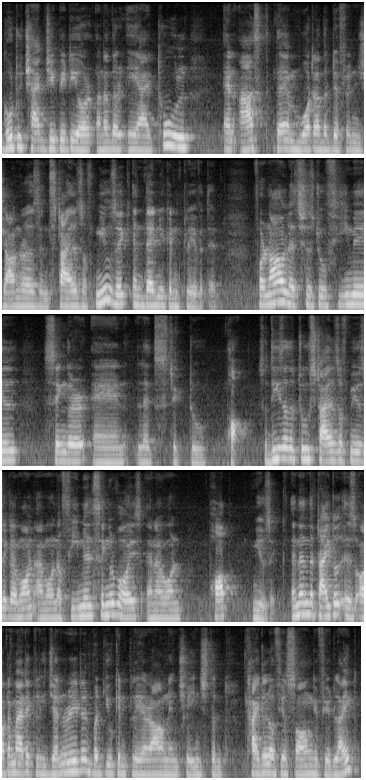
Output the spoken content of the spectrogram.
go to ChatGPT or another AI tool and ask them what are the different genres and styles of music and then you can play with it. For now, let's just do female, singer, and let's stick to pop. So these are the two styles of music I want. I want a female singer voice and I want pop music. And then the title is automatically generated, but you can play around and change the title of your song if you'd like.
